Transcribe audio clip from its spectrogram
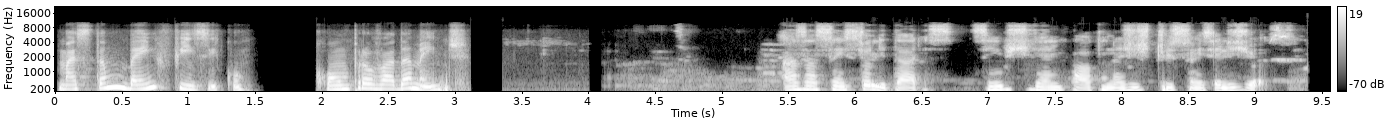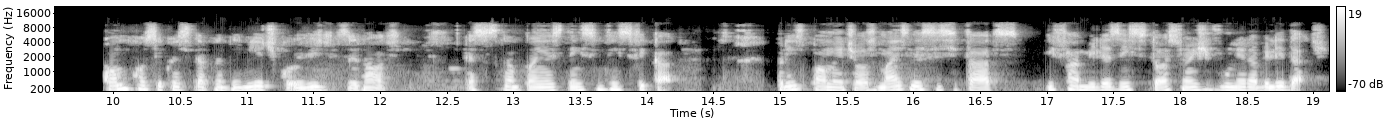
mas também físico, comprovadamente. As ações solidárias sempre estiveram em pauta nas instituições religiosas. Como consequência da pandemia de Covid-19, essas campanhas têm se intensificado principalmente aos mais necessitados e famílias em situações de vulnerabilidade.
